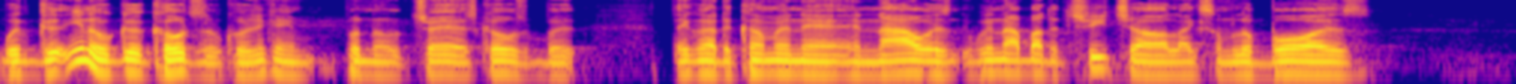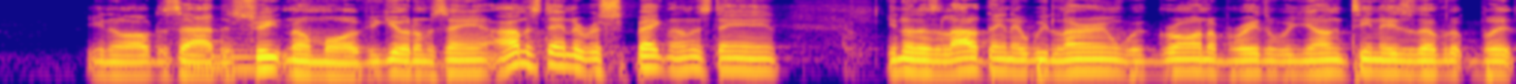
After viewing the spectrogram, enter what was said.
with good, you know, good coaches. Of course, you can't put no trash coach, but they're going to have to come in there and now is we're not about to treat y'all like some little boys, you know, off the side of the mm-hmm. street no more. If you get what I'm saying, I understand the respect. I understand, you know, there's a lot of things that we learn. We're growing up, and raising with young teenagers, whatever, but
